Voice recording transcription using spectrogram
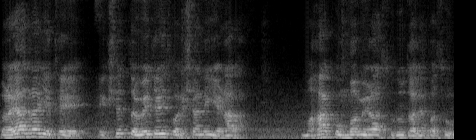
प्रयागराज येथे एकशे चव्वेचाळीस वर्षांनी येणारा महाकुंभमेळा सुरू झाल्यापासून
